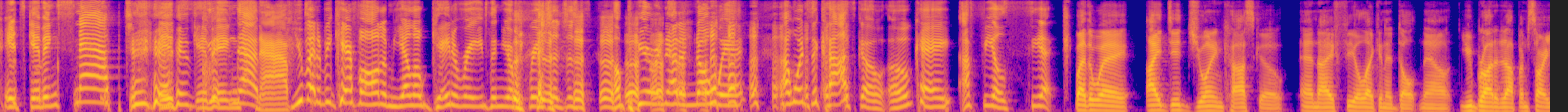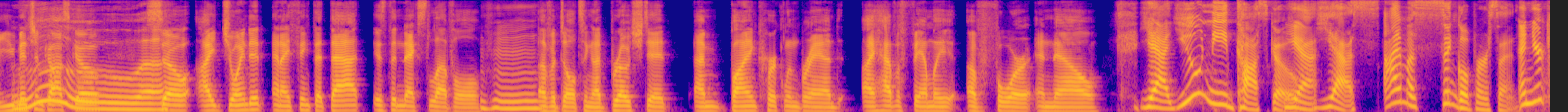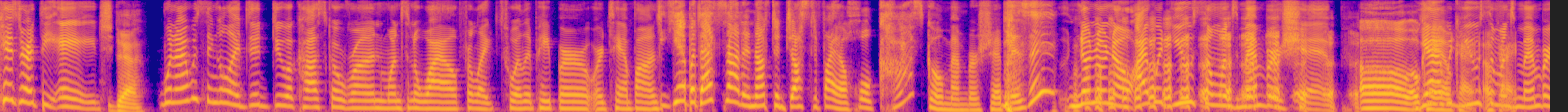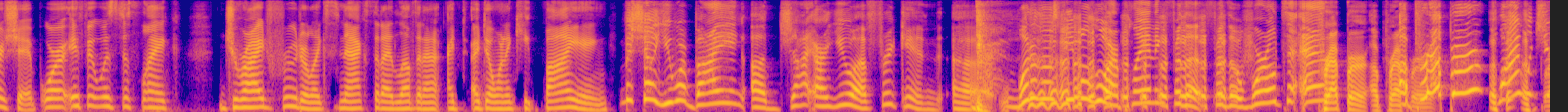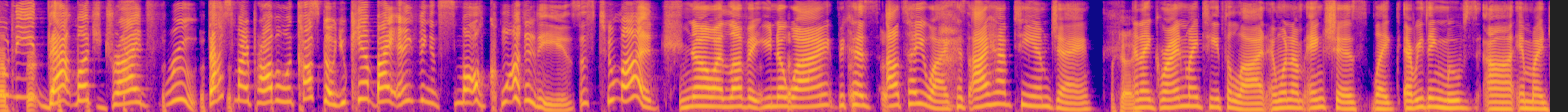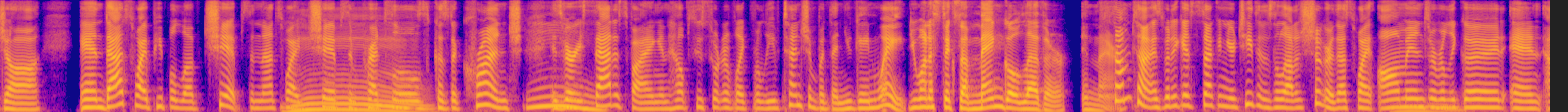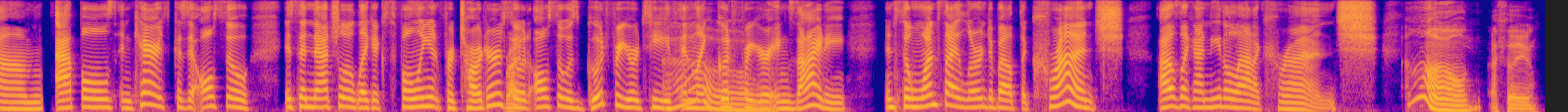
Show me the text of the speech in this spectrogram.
it's giving snapped. It's giving Snap. snapped. You better be careful. All them yellow Gatorades in your fridge are just appearing out of nowhere. I went to Costco. Okay, I feel sick. By the way, I did join Costco and I feel like an adult now. You brought it up. I'm sorry. You mentioned Costco. So I joined it and I think that that is the next level Mhm. of adulting. I broached it. I'm buying Kirkland brand. I have a family of four and now yeah, you need Costco. Yeah. Yes. I'm a single person. And your kids are at the age. yeah. When I was single, I did do a Costco run once in a while for like toilet paper or tampons. yeah, but that's not enough to justify a whole Costco membership, is it? No, no, no. I would use someone's membership. oh, okay. yeah, I would okay, use someone's membership. Or if it was just like dried fruit or like snacks that I love that I, I, I don't want to keep buying. Michelle, you were buying a giant. Are you a freaking? Uh, what are those people who are planning for the for the world to end? Prepper, a prepper. A prepper? Why would you need that much dried fruit? That's my problem with Costco. You can't buy anything in small quantities. It's too much. No, I love it. You know why? Because I'll tell you why. Because I have TMJ Okay. and I grind my teeth a lot. And when I'm anxious, like everything moves uh, in my jaw. And that's why people love chips. And that's why chips and pretzels, Mm. because the crunch is very Mm. satisfying and helps you sort of like relieve tension, but then you gain weight. You want to stick some mango leather in there. Sometimes, but it gets stuck in your teeth and there's a lot of sugar. That's why almonds are really good and um, apples and carrots because it also it's a natural like exfoliant for tartar. So it also is good for your teeth and like good for your Oh. anxiety. And so once I learned about the crunch, I was like, I need a lot of crunch. Oh, I feel you.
